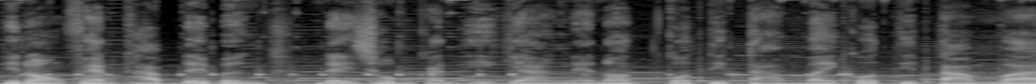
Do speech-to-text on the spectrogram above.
พี่น้องแฟนคลับได้เบิ่งได้ชมกันอีกอย่างแน่นอนกดติดตามไว้กดติดตามไว้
